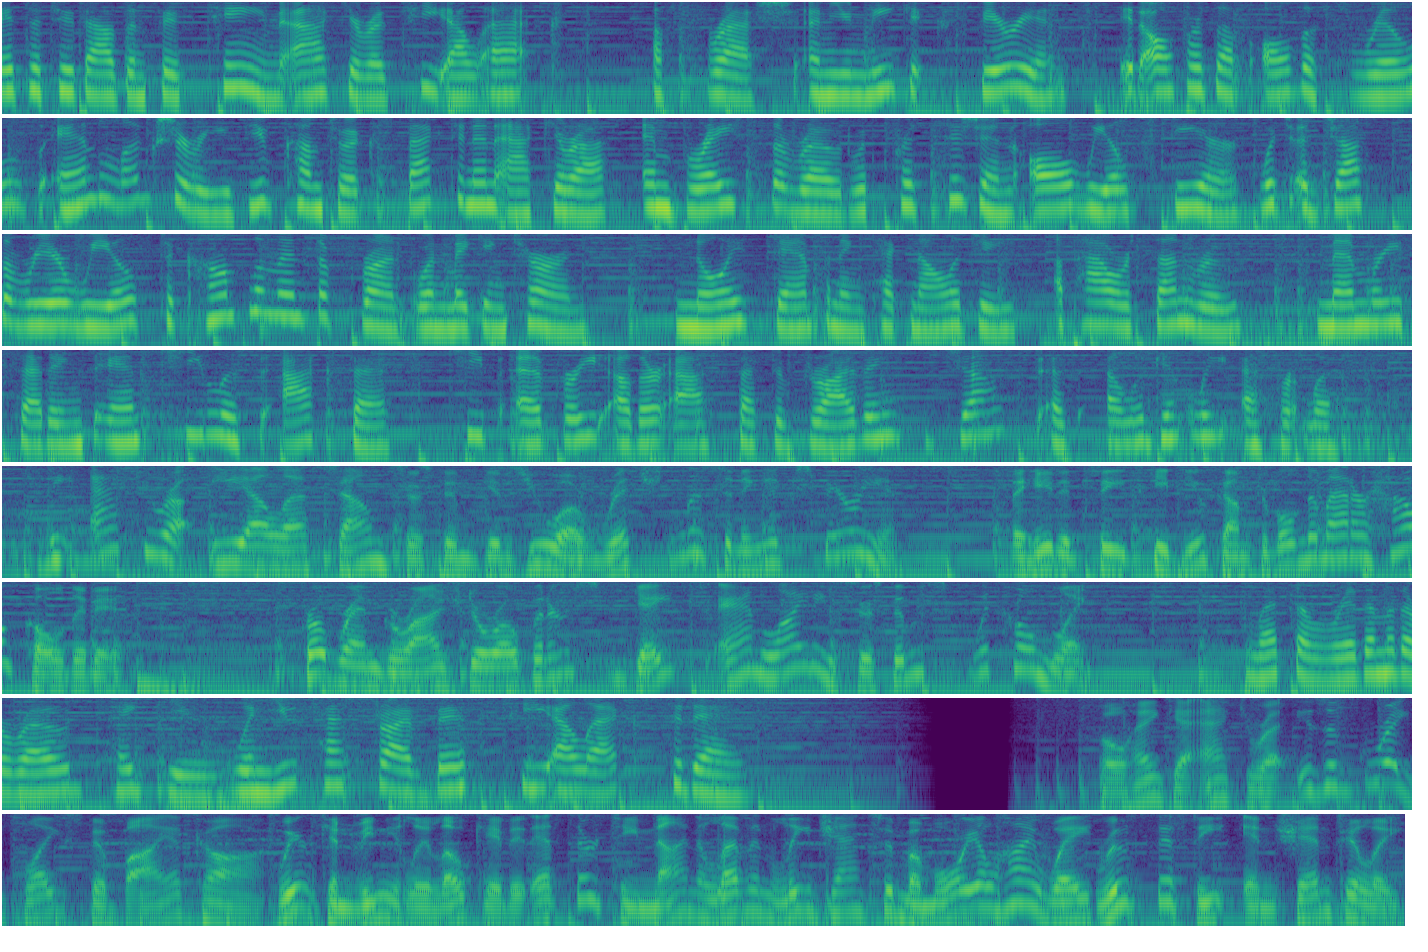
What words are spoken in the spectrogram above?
It's a 2015 Acura TLX. A fresh and unique experience. It offers up all the thrills and luxuries you've come to expect in an Acura. Embrace the road with precision all wheel steer, which adjusts the rear wheels to complement the front when making turns. Noise dampening technology, a power sunroof, memory settings, and keyless access keep every other aspect of driving just as elegantly effortless. The Acura ELS sound system gives you a rich listening experience. The heated seats keep you comfortable no matter how cold it is. Program garage door openers, gates, and lighting systems with HomeLink. Let the rhythm of the road take you when you test drive this TLX today. Pohanka Acura is a great place to buy a car. We're conveniently located at 13911 Lee Jackson Memorial Highway, Route 50 in Chantilly.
